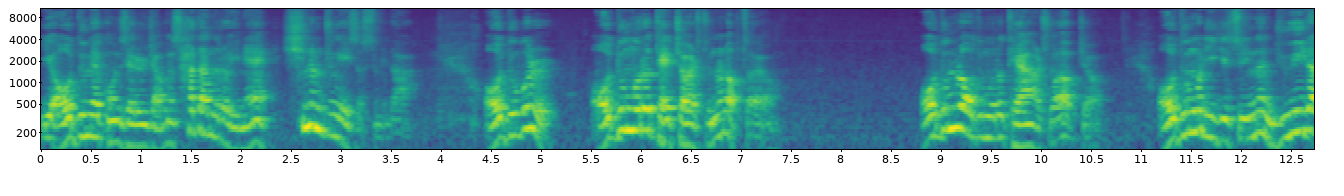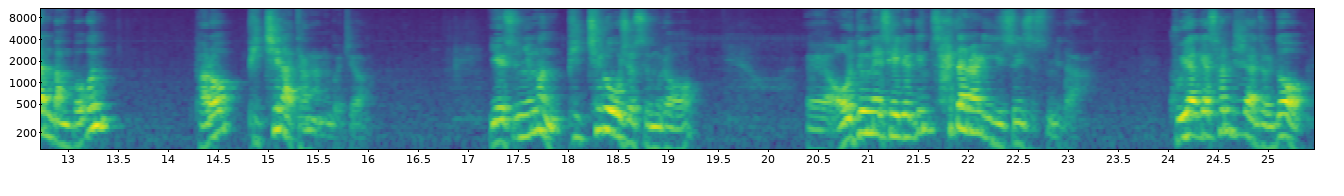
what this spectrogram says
이 어둠의 권세를 잡은 사단으로 인해 신음 중에 있었습니다. 어둠을 어둠으로 대처할 수는 없어요. 어둠을 어둠으로 대항할 수가 없죠. 어둠을 이길 수 있는 유일한 방법은 바로 빛이 나타나는 거죠. 예수님은 빛으로 오셨으므로 어둠의 세력인 사단을 이길 수 있었습니다. 구약의 선지자들도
